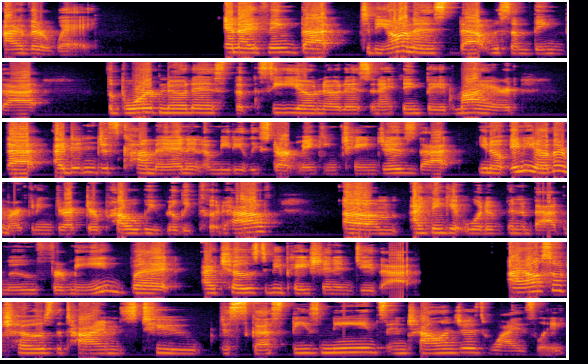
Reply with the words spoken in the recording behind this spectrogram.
either way. And I think that, to be honest, that was something that the board noticed, that the CEO noticed, and I think they admired that I didn't just come in and immediately start making changes that, you know, any other marketing director probably really could have. Um, I think it would have been a bad move for me, but I chose to be patient and do that. I also chose the times to discuss these needs and challenges wisely.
